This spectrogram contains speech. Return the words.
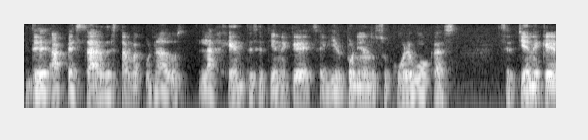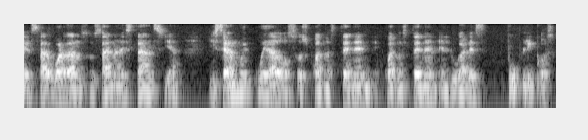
de a pesar de estar vacunados, la gente se tiene que seguir poniendo su cubrebocas, se tiene que estar guardando su sana distancia y ser muy cuidadosos cuando estén en, cuando estén en, lugares públicos.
